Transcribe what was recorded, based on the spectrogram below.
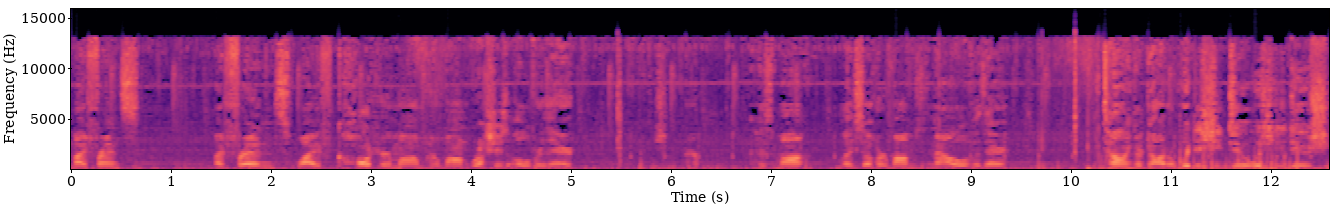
My friend's, my friend's wife called her mom. Her mom rushes over there. Her, his mom, like so, her mom's now over there telling her daughter, "What did she do? What did she do?" She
